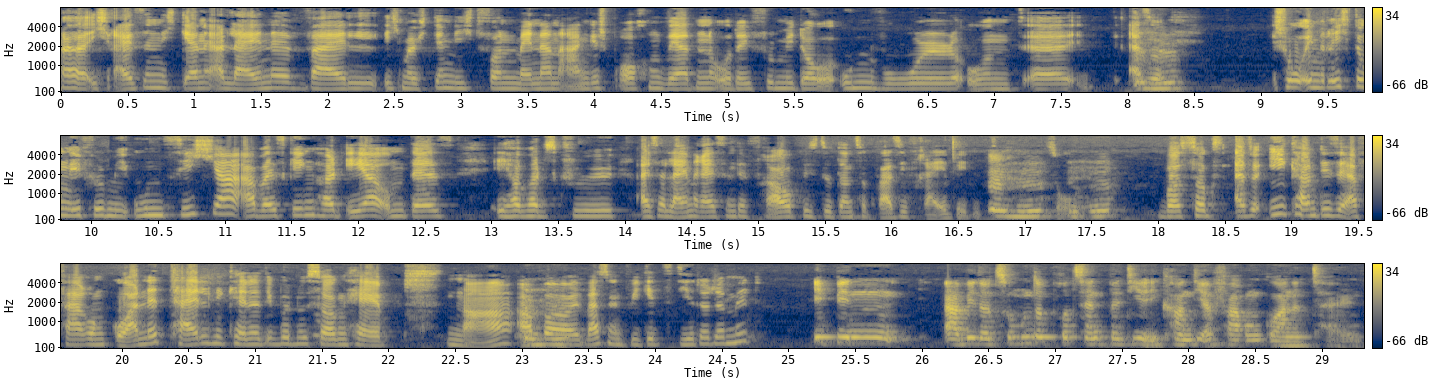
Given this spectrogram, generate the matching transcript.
äh, ich reise nicht gerne alleine, weil ich möchte nicht von Männern angesprochen werden oder ich fühle mich da unwohl und äh, also mhm schon in Richtung, ich fühle mich unsicher, aber es ging halt eher um das, ich habe halt das Gefühl, als alleinreisende Frau bist du dann so quasi freiwillig. Mhm, so. Mhm. Was sagst also ich kann diese Erfahrung gar nicht teilen, ich kann nicht immer nur sagen, hey, pff, na, aber mhm. ich weiß nicht, wie geht's dir da damit? Ich bin auch wieder zu 100 Prozent bei dir, ich kann die Erfahrung gar nicht teilen.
